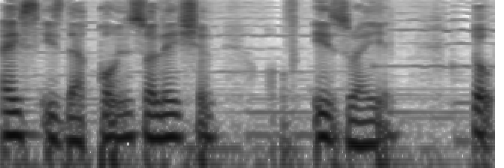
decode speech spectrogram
Christ is the consolation of Israel. So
